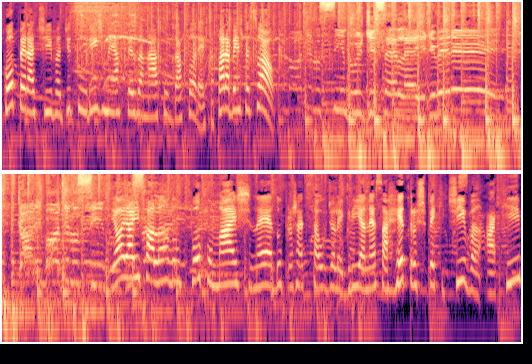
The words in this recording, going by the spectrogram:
cooperativa de turismo e artesanato da floresta. Parabéns, pessoal! E olha aí falando um pouco mais, né, do projeto Saúde e Alegria nessa retrospectiva aqui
